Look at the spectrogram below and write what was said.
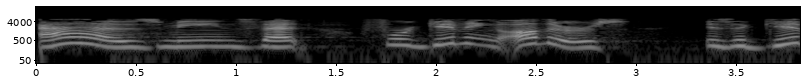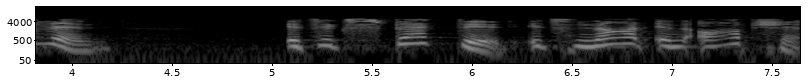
As means that forgiving others is a given. It's expected. It's not an option.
